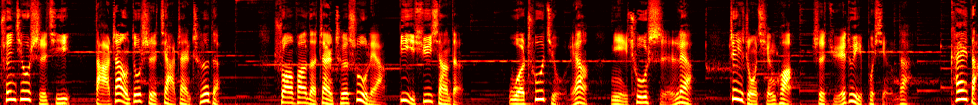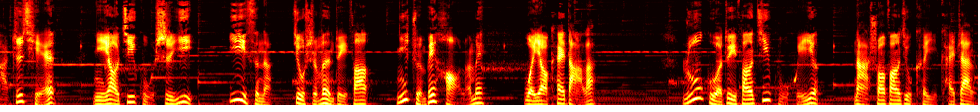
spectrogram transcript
春秋时期打仗都是驾战车的，双方的战车数量必须相等，我出九辆，你出十辆，这种情况是绝对不行的。开打之前，你要击鼓示意，意思呢就是问对方你准备好了没？我要开打了。如果对方击鼓回应，那双方就可以开战了。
